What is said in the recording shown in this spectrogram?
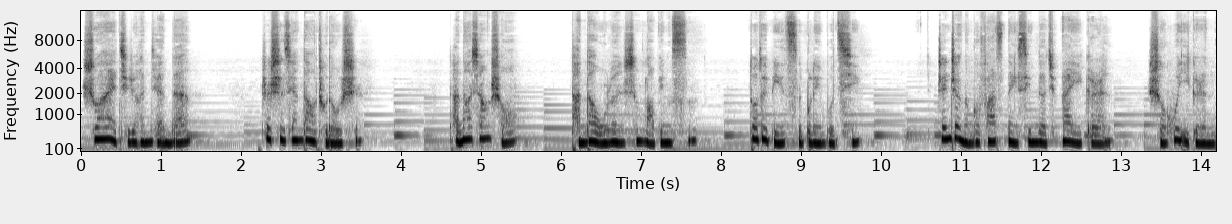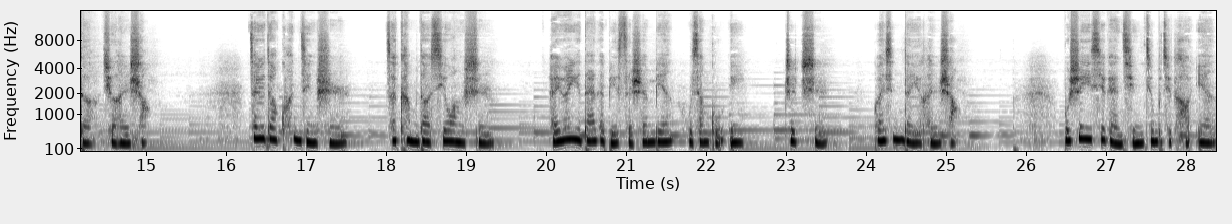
说爱其实很简单，这世间到处都是。谈到相守，谈到无论生老病死，都对彼此不离不弃。真正能够发自内心的去爱一个人，守护一个人的却很少。在遇到困境时，在看不到希望时，还愿意待在彼此身边，互相鼓励、支持、关心的也很少。不是一些感情经不起考验。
